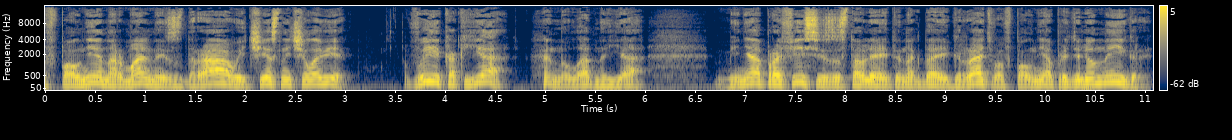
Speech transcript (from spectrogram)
вполне нормальный, здравый, честный человек. Вы, как я. Ну ладно, я. Меня профессия заставляет иногда играть во вполне определенные игры.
